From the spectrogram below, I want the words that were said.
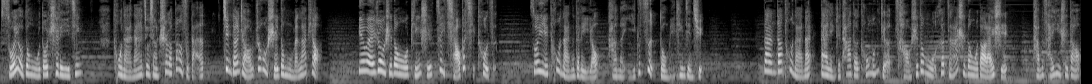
所有动物都吃了一惊。兔奶奶就像吃了豹子胆，竟敢找肉食动物们拉票。因为肉食动物平时最瞧不起兔子，所以兔奶奶的理由，他们一个字都没听进去。但当兔奶奶带领着她的同盟者草食动物和杂食动物到来时，他们才意识到，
